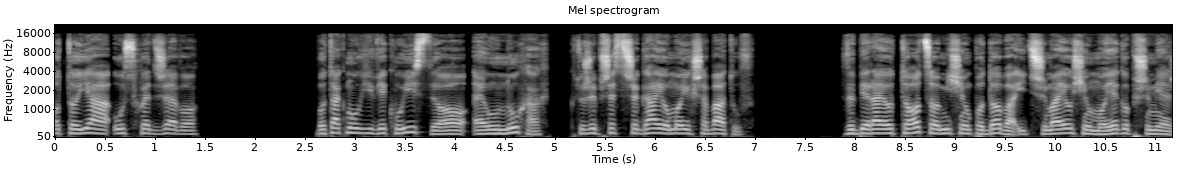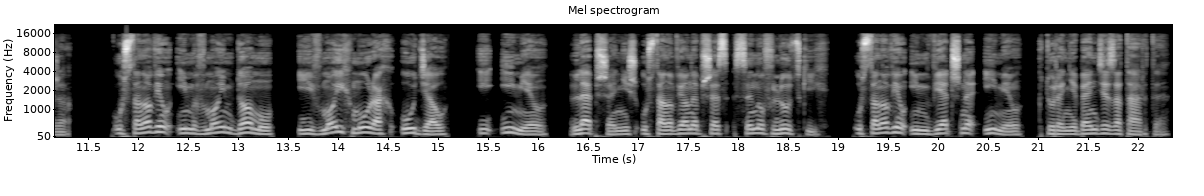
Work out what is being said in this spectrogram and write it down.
oto ja, uschłe drzewo. Bo tak mówi wiekuisty o eunuchach, którzy przestrzegają moich szabatów. Wybierają to, co mi się podoba i trzymają się mojego przymierza. Ustanowię im w moim domu i w moich murach udział i imię lepsze niż ustanowione przez synów ludzkich. Ustanowię im wieczne imię, które nie będzie zatarte.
